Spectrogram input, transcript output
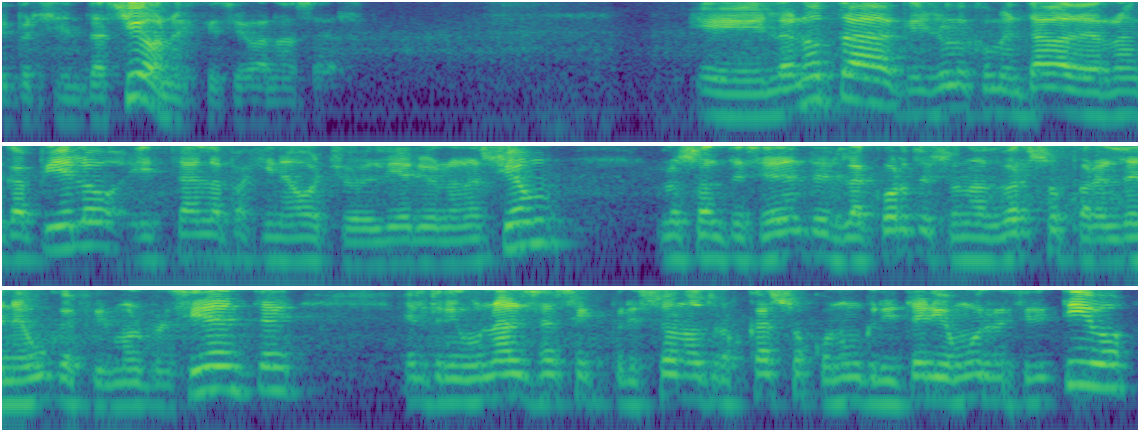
de presentaciones que se van a hacer. Eh, la nota que yo les comentaba de Hernán Capielo está en la página 8 del diario La Nación. Los antecedentes de la Corte son adversos para el DNU que firmó el presidente. El tribunal ya se expresó en otros casos con un criterio muy restrictivo.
